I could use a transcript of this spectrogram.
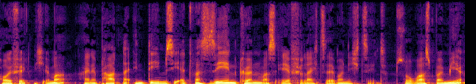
häufig, nicht immer, einen Partner, indem sie etwas sehen können, was er vielleicht selber nicht sieht. So war es bei mir.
